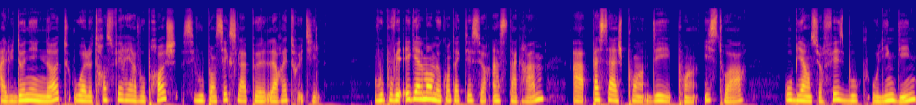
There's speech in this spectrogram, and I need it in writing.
à lui donner une note ou à le transférer à vos proches si vous pensez que cela peut leur être utile. Vous pouvez également me contacter sur Instagram à passage.d.histoire ou bien sur Facebook ou LinkedIn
